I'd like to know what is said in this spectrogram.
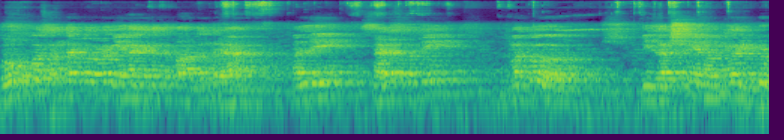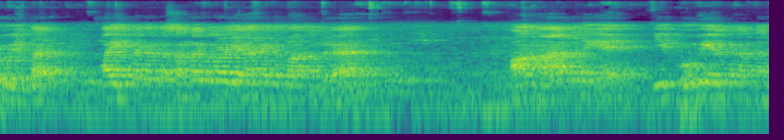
ಹೋಗುವ ಸಂದರ್ಭದೊಳಗೆ ಏನಾಗಿರ್ತಪ್ಪ ಅಂತಂದ್ರೆ, ಅಲ್ಲಿ ಸರಸ್ವತಿ ಮತ್ತು ಈ ಲಕ್ಷ್ಮಿ ಅನ್ನೋ ಇಬ್ರು ಇರ್ತಾರೆ. ಆ ಇರ್ತಕ್ಕಂಥ ಸಂದರ್ಭದೊಳಗೆ ಏನಾಗೈತಪ್ಪ ಅಂತಂದ್ರೆ, ಆ ನಾರದನಿಗೆ ಈ ಭೂಮಿ ಇರತಕ್ಕಂತಹ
